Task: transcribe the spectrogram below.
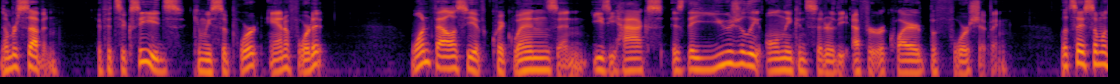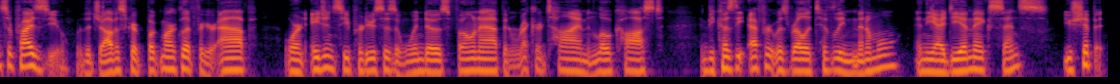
Number seven, if it succeeds, can we support and afford it? One fallacy of quick wins and easy hacks is they usually only consider the effort required before shipping. Let's say someone surprises you with a JavaScript bookmarklet for your app, or an agency produces a Windows phone app in record time and low cost, and because the effort was relatively minimal and the idea makes sense, you ship it.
